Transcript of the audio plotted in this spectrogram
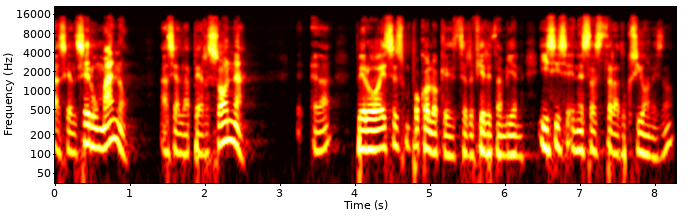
hacia el ser humano, hacia la persona, ¿verdad? Pero ese es un poco a lo que se refiere también Isis en esas traducciones, ¿no?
